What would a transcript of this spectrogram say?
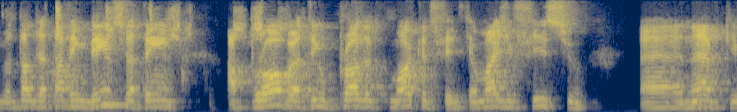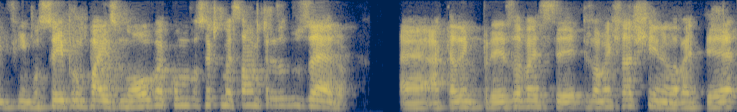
Já está tá vendendo, já tem a prova, já tem o product market fit, que é o mais difícil, é, né? Porque, enfim, você ir para um país novo é como você começar uma empresa do zero. É, aquela empresa vai ser, principalmente na China, ela vai ter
